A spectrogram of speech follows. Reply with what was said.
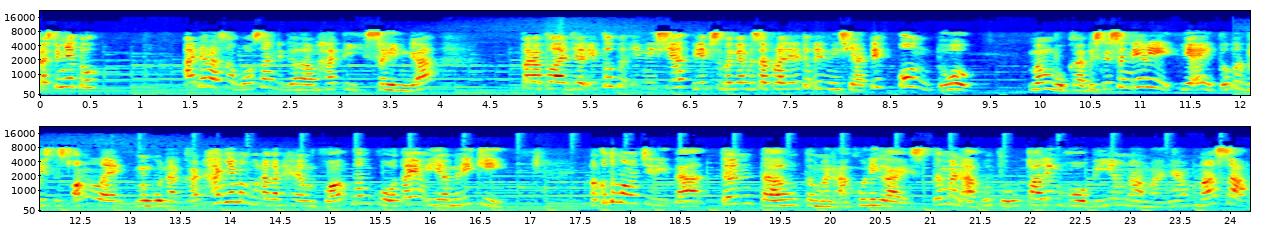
pastinya tuh ada rasa bosan di dalam hati sehingga para pelajar itu berinisiatif sebagian besar pelajar itu berinisiatif untuk membuka bisnis sendiri, yaitu berbisnis online menggunakan hanya menggunakan handphone dan kuota yang ia miliki. Aku tuh mau cerita tentang teman aku nih guys. Teman aku tuh paling hobi yang namanya masak,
